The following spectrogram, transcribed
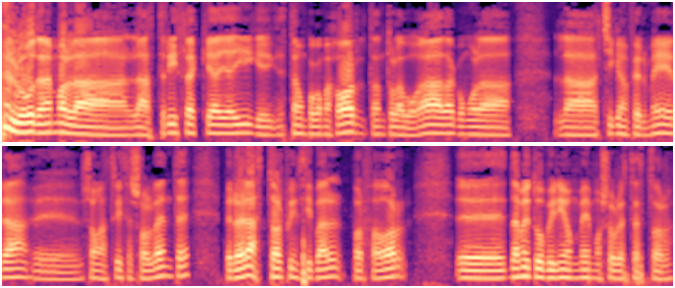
Luego tenemos las actrices que hay ahí que están un poco mejor, tanto la abogada como la, la chica enfermera, eh, son actrices solventes, pero el actor principal, por favor, eh, dame tu opinión, Memo, sobre este actor.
